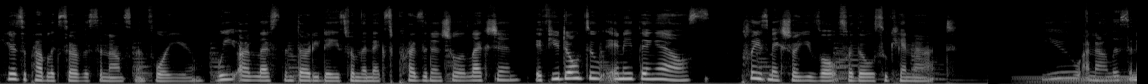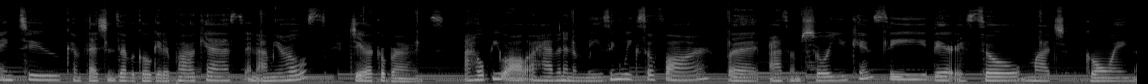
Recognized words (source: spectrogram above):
Here's a public service announcement for you. We are less than 30 days from the next presidential election. If you don't do anything else, please make sure you vote for those who cannot. You are now listening to Confessions of a Go Getter podcast, and I'm your host, Jerica Burns. I hope you all are having an amazing week so far, but as I'm sure you can see, there is so much going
